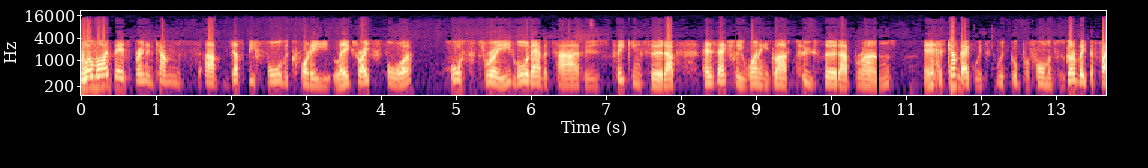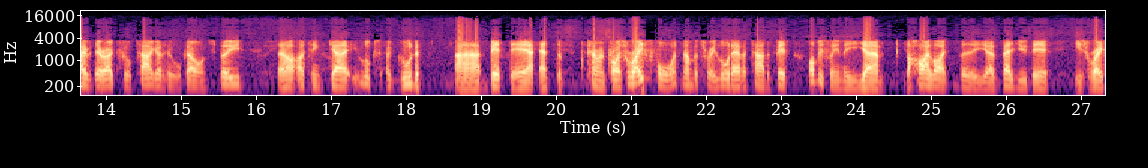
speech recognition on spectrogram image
Well, my best, Brendan, comes up just before the quaddy legs. Race four, horse three, Lord Avatar, who's peaking third up, has actually won his last two third up runs and has come back with, with good performances. Got to beat the favourite there, Oakfield Target, who will go on speed. Uh, I think uh, it looks a good uh, bet there at the current price. Race four, number three, Lord Avatar, the best. Obviously, in the um, the highlight, the uh, value there is race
